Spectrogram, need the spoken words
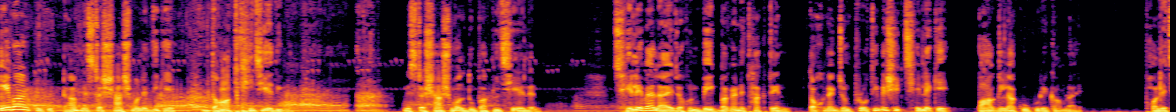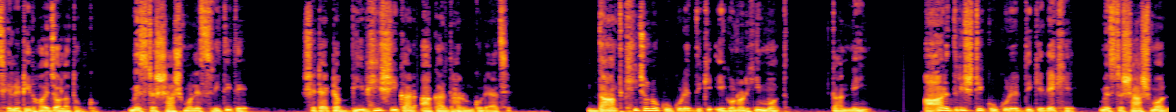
এবার কুকুরটা মিস্টার শাসমলের দিকে দাঁত খিঁচিয়ে দিল। মিস্টার শাসমল দুপা পিছিয়ে এলেন। ছেলেবেলায় যখন বেগবাগানে থাকতেন, তখন একজন প্রতিবেশীর ছেলেকে পাগলা কুকুরে কামড়ায়। ফলে ছেলেটির হয় জলাতঙ্ক। মিস্টার শাসমলের স্মৃতিতে সেটা একটা বিভীষিকার আকার ধারণ করে আছে। দাঁত খিচনো কুকুরের দিকে এগোনোর হিম্মত তার নেই। আর দৃষ্টি কুকুরের দিকে রেখে মিস্টার শাসমল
